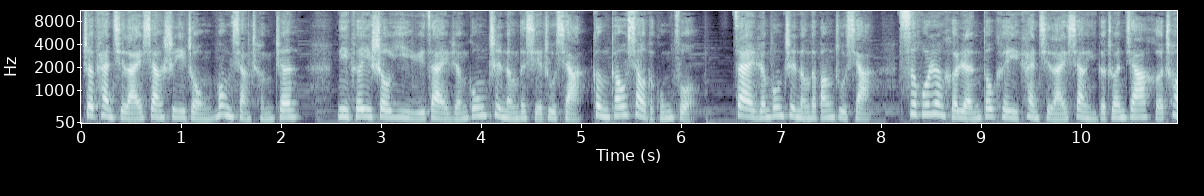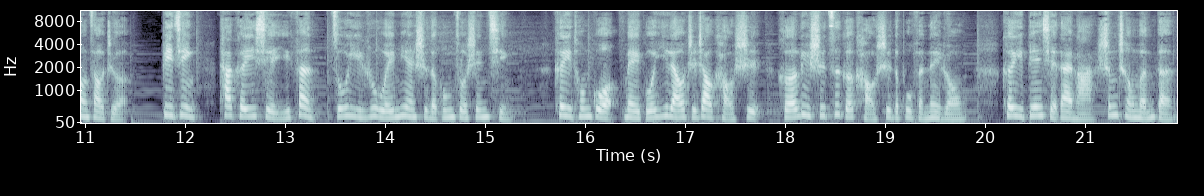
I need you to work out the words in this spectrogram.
这看起来像是一种梦想成真，你可以受益于在人工智能的协助下更高效的工作。在人工智能的帮助下，似乎任何人都可以看起来像一个专家和创造者。毕竟，他可以写一份足以入围面试的工作申请。可以通过美国医疗执照考试和律师资格考试的部分内容，可以编写代码、生成文本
